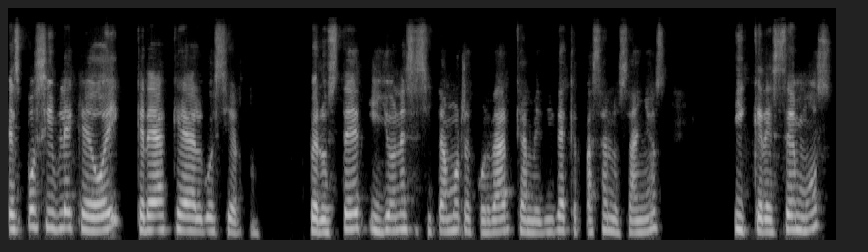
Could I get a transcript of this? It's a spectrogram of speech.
Es posible que hoy crea que algo es cierto, pero usted y yo necesitamos recordar que a medida que pasan los años y crecemos,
